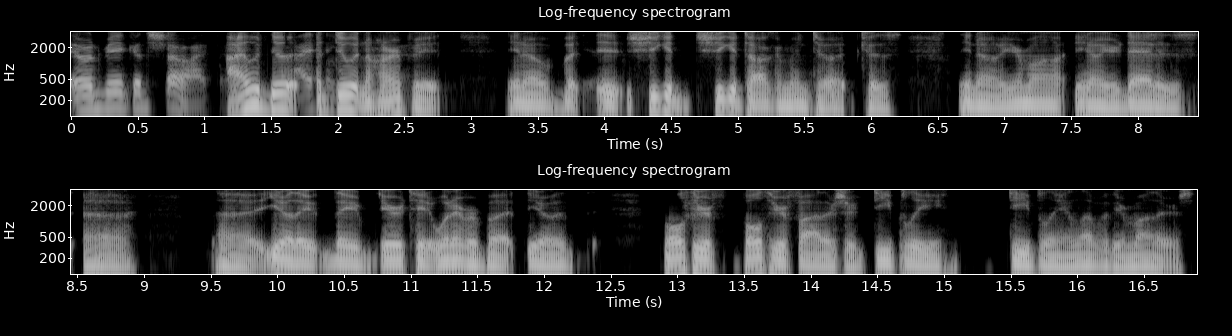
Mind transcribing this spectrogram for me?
it would be a good show i think I would do it. I I'd do it in a heartbeat. You know, but it, she could she could talk him into it because you know your mom, you know your dad is, uh, uh, you know they they irritate whatever, but you know both your both your fathers are deeply deeply in love with your mothers,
